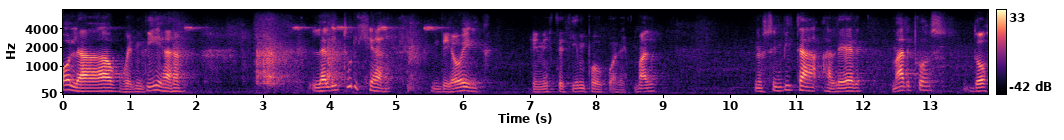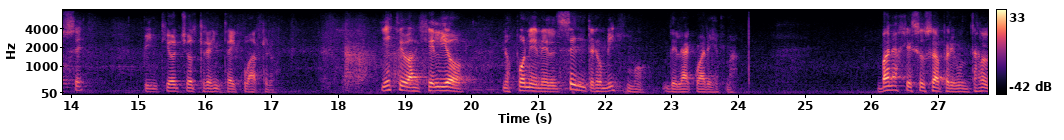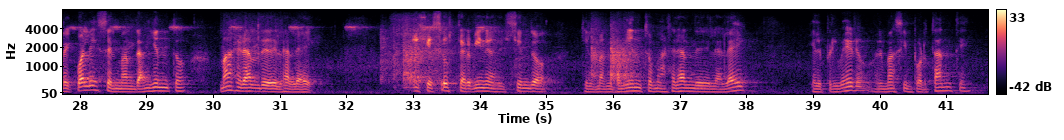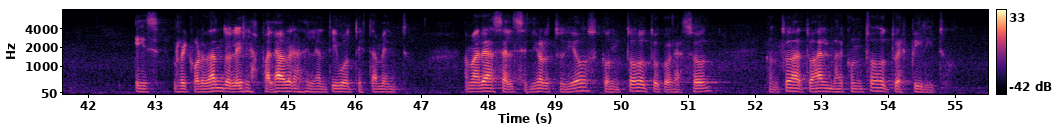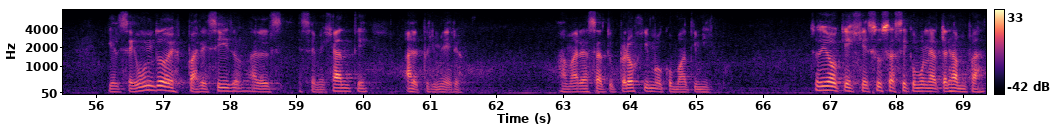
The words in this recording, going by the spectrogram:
Hola, buen día. La liturgia de hoy, en este tiempo cuaresmal, nos invita a leer Marcos 12, 28, 34. Y este Evangelio nos pone en el centro mismo de la cuaresma. Van a Jesús a preguntarle cuál es el mandamiento más grande de la ley. Y Jesús termina diciendo que el mandamiento más grande de la ley, el primero, el más importante, es recordándoles las palabras del Antiguo Testamento. Amarás al Señor tu Dios con todo tu corazón, con toda tu alma, con todo tu espíritu. Y el segundo es parecido al semejante al primero. Amarás a tu prójimo como a ti mismo. Yo digo que Jesús hace como una trampa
